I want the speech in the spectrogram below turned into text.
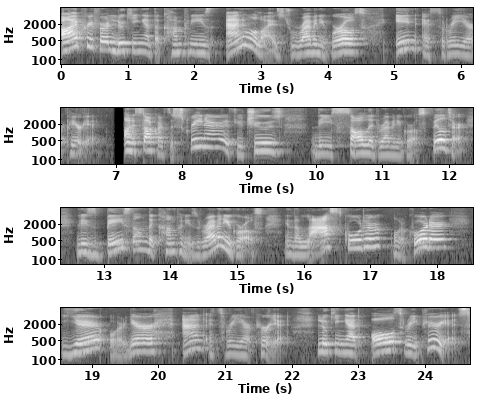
I prefer looking at the company's annualized revenue growth in a three year period. On a Stock Card's screener, if you choose the solid revenue growth filter, it is based on the company's revenue growth in the last quarter or quarter, year over year and a three year period. Looking at all three periods,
